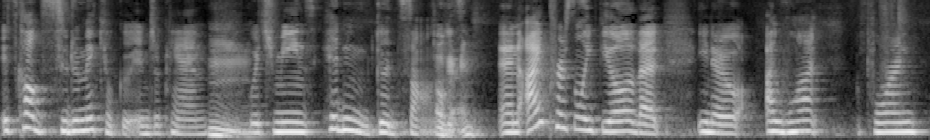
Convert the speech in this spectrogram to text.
It's called surume kyoku in Japan, which means hidden good songs. Okay. And I personally feel that, you know, I want foreign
